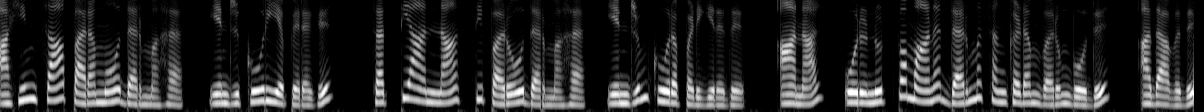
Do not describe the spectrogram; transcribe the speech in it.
அஹிம்சா பரமோ தர்மக என்று கூறிய பிறகு சத்யான்னாஸ்தி பரோ தர்மக என்றும் கூறப்படுகிறது. ஆனால் ஒரு நுட்பமான தர்ம சங்கடம் வரும்போது அதாவது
